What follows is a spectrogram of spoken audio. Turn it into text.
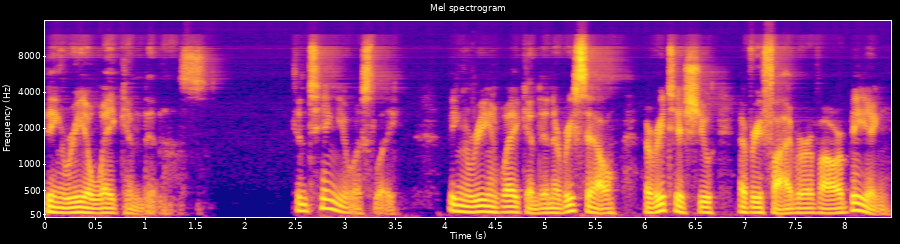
being reawakened in us, continuously being reawakened in every cell, every tissue, every fiber of our being.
